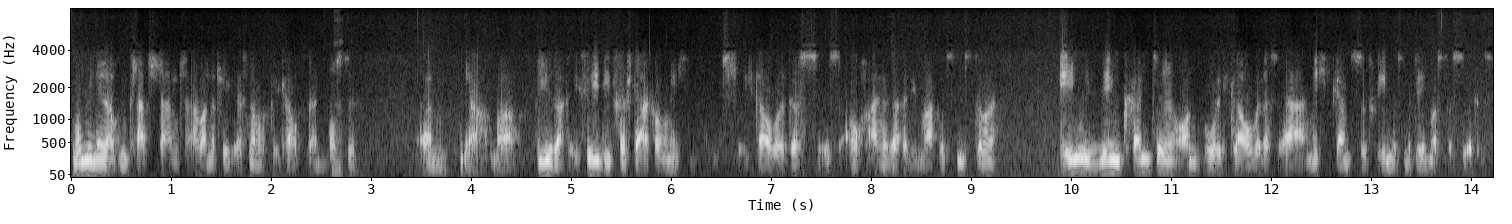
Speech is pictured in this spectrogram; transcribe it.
nominell auf dem Platz stand, aber natürlich erst noch gekauft werden musste. Ähm, ja, aber wie gesagt, ich sehe die Verstärkung nicht. Ich glaube, das ist auch eine Sache, die Markus Nistor ähnlich sehen könnte und wo ich glaube, dass er nicht ganz zufrieden ist mit dem, was passiert ist.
